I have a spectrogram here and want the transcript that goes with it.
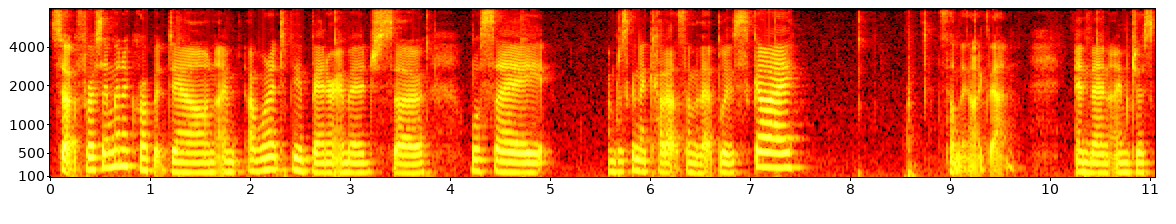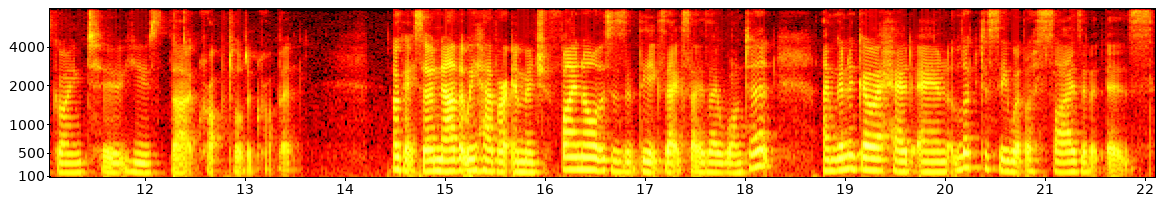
So first I'm going to crop it down. I'm, I want it to be a banner image, so we'll say I'm just going to cut out some of that blue sky, something like that. And then I'm just going to use that crop tool to crop it. Okay, so now that we have our image final, this is the exact size I want it, I'm going to go ahead and look to see what the size of it is.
